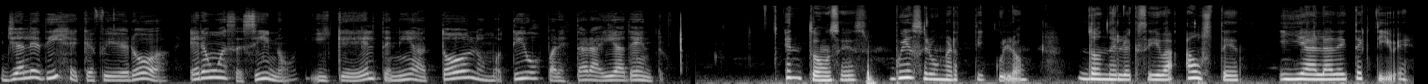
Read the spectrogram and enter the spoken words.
Ya le dije que Figueroa era un asesino y que él tenía todos los motivos para estar ahí adentro. Entonces voy a hacer un artículo donde lo exhiba a usted y a la detective,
